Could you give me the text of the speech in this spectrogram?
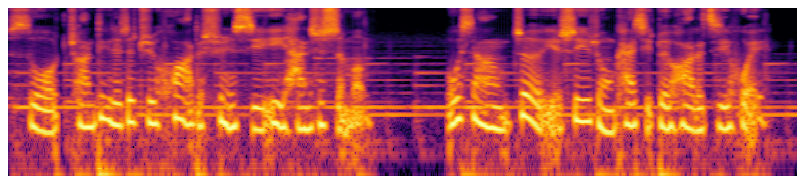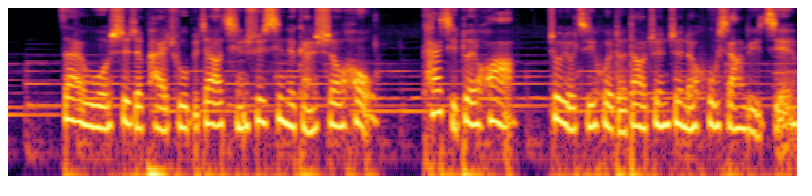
所传递的这句话的讯息意涵是什么。我想这也是一种开启对话的机会。在我试着排除比较情绪性的感受后，开启对话就有机会得到真正的互相理解。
